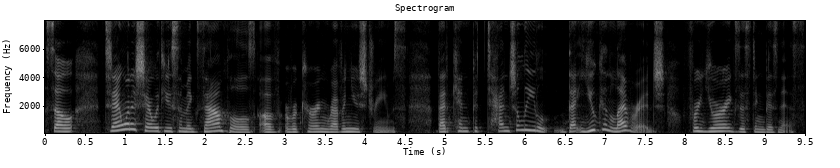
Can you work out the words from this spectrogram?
So, today I want to share with you some examples of recurring revenue streams that can potentially that you can leverage for your existing business.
